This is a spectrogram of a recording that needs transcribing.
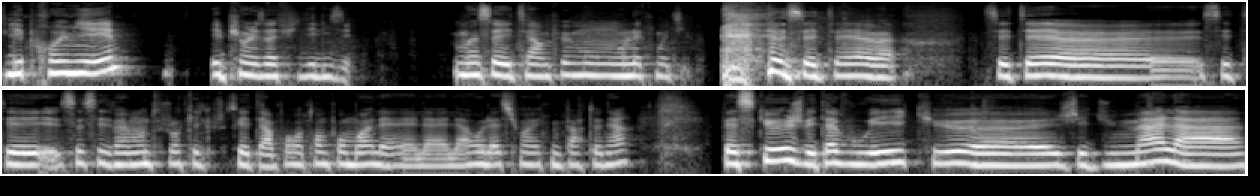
les premiers et puis on les a fidélisés. Moi, ça a été un peu mon leitmotiv. C'était euh, c'était c'était ça c'est vraiment toujours quelque chose qui a été important pour moi la, la, la relation avec mes partenaires parce que je vais t'avouer que j'ai du mal à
